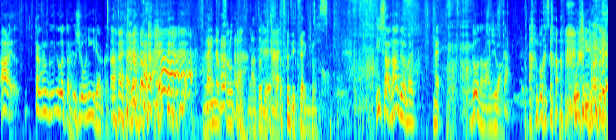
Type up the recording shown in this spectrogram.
あれたくみ君よかったら後ろおにぎりあるから。ラインナップ揃ってますね。後で、後でいただきますいっさなんでお前はい。どうなの味は？あ、僕ですか？美味しいに決まってるいや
